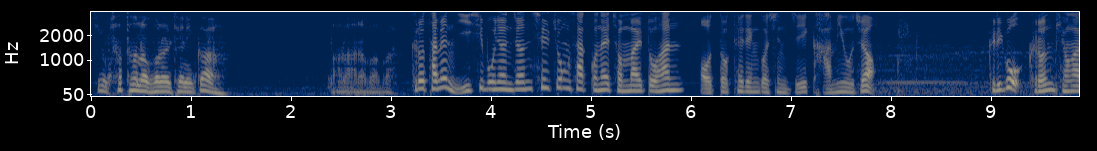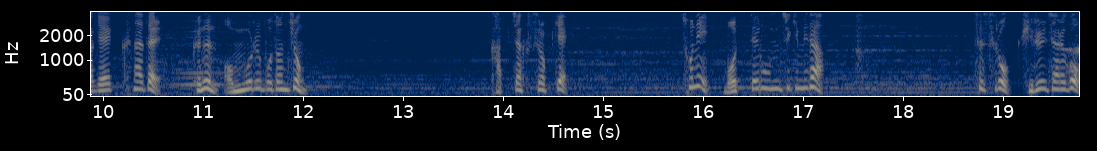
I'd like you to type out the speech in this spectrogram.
지금 차트 하나 보낼 테니까 바로 알아봐봐 그렇다면 25년 전 실종 사건의 전말 또한 어떻게 된 것인지 감이 오죠. 그리고 그런 병학의 큰아들 그는 업무를 보던 중 갑작스럽게 손이 멋대로 움직입니다. 스스로 귀를 자르고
